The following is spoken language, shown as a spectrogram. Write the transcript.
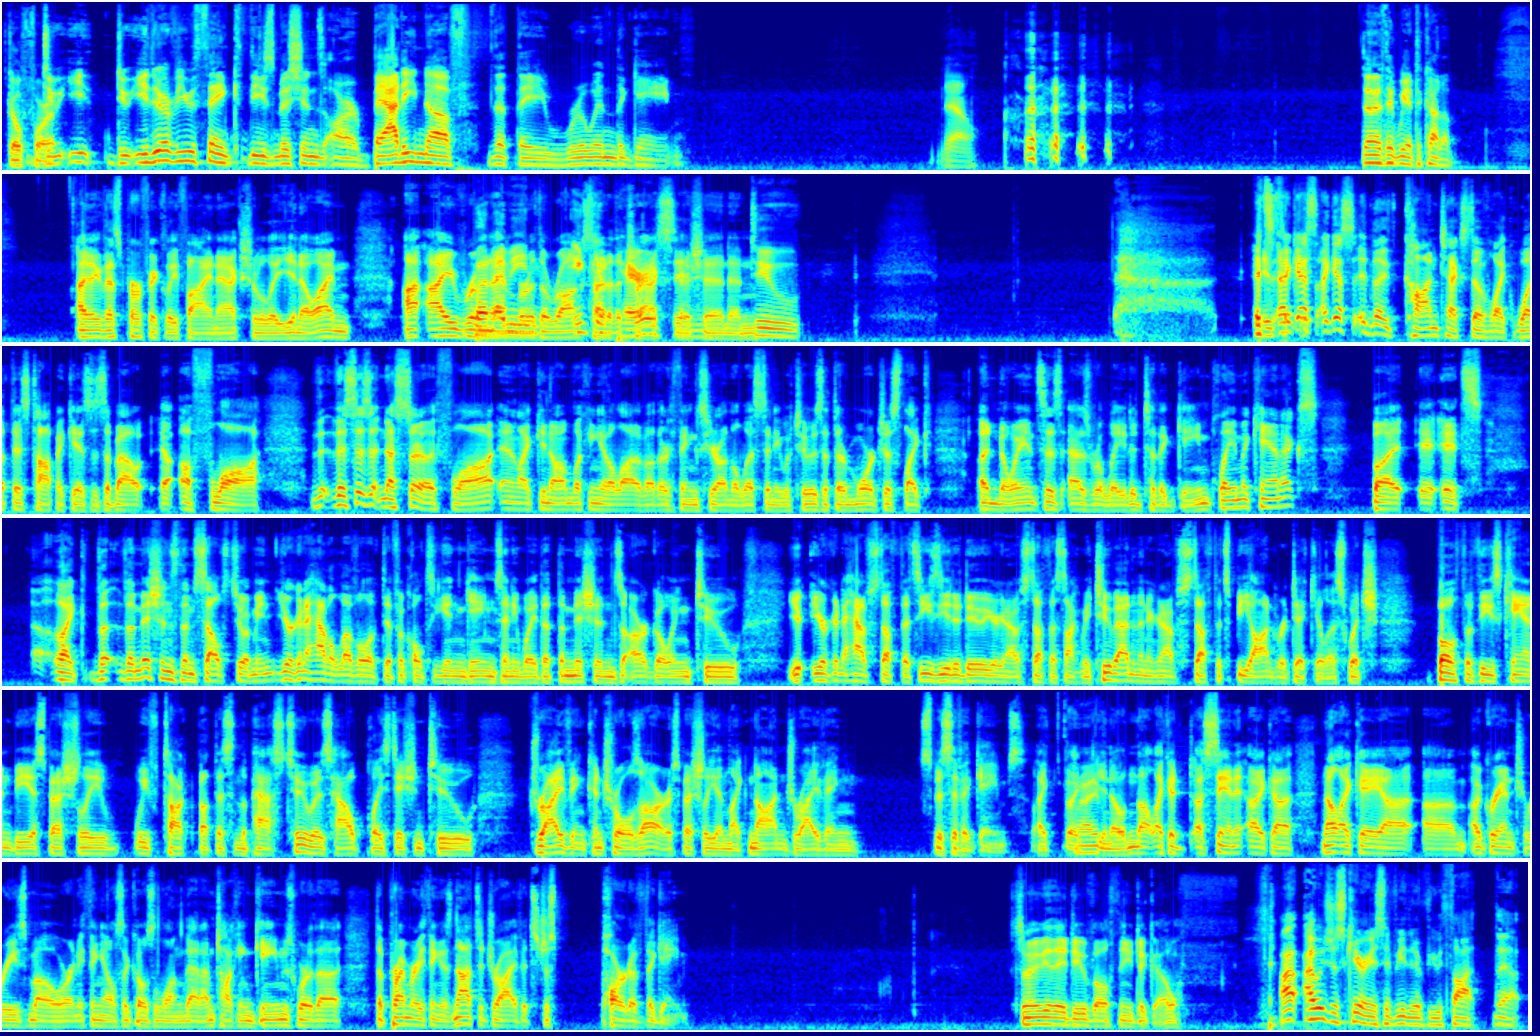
Go for Do it. e- do either of you think these missions are bad enough that they ruin the game? No. Then I think we have to cut them. I think that's perfectly fine. Actually, you know, I'm I, I remember I mean, the wrong side of the tracks comparison and to it's I guess I guess in the context of like what this topic is is about a- a flaw. Th- this isn't necessarily a flaw, and like you know, I'm looking at a lot of other things here on the list anyway too. Is that they're more just like annoyances as related to the gameplay mechanics, but it, it's uh, like the the missions themselves too. I mean, you're going to have a level of difficulty in games anyway that the missions are going to. You're, you're going to have stuff that's easy to do. You're going to have stuff that's not going to be too bad, and then you're going to have stuff that's beyond ridiculous, which both of these can be. Especially we've talked about this in the past too, is how PlayStation Two driving controls are, especially in like non-driving specific games like like Right. you know not like a, a San like a not like a uh, um, a Gran Turismo or anything else that goes along that. I'm talking games where the the primary thing is not to drive; it's just part of the game. So maybe they do both need to go. I, I was just curious if either of you thought that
